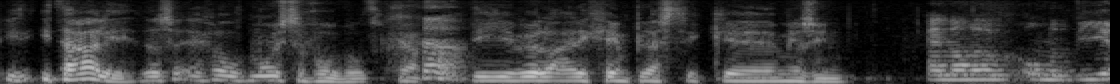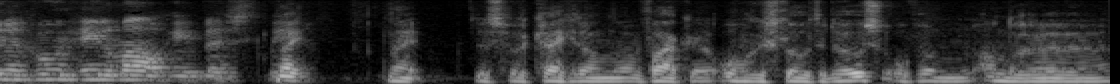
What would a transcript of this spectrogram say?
Italië, dat is echt wel het mooiste voorbeeld. Ja. Die willen eigenlijk geen plastic meer zien. En dan ook om het bier en gewoon helemaal geen plastic meer. Nee. Dus wat krijg je dan vaak een ongesloten doos of een andere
